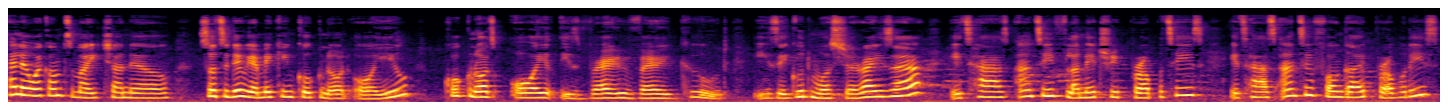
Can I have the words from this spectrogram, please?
hello welcome to my channel. So today we are making coconut oil. Coconut oil is very very good. It's a good moisturizer. It has anti-inflammatory properties. It has antifungal properties.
